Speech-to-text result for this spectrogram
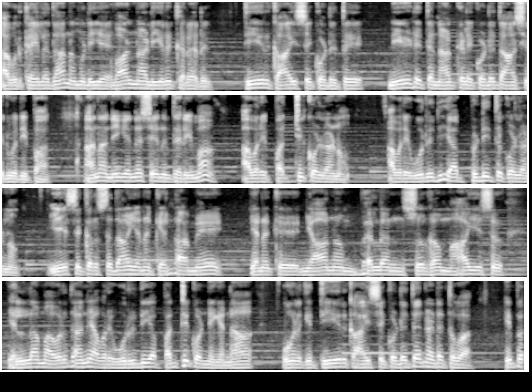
அவர் கையில தான் நம்முடைய வாழ்நாள் இருக்கிறாரு தீர்க்க ஆயுசை கொடுத்து நீடித்த நாட்களை கொடுத்து ஆசீர்வதிப்பார். ஆனா நீங்க என்ன செய்யணும் தெரியுமா? அவரை பற்றி கொள்ளணும். அவரை உறுதியா பிடித்து கொள்ளணும். இயேசு கிறிஸ்து தான் எனக்கு எல்லாமே. எனக்கு ஞானம் பலன் சுகம் ஆயுசு எல்லாம் அவர் தானே அவரை உறுதியாக பற்றி கொண்டீங்கன்னா உங்களுக்கு தீர்க்க ஆயுசை கொடுத்து நடத்துவார். இப்போ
